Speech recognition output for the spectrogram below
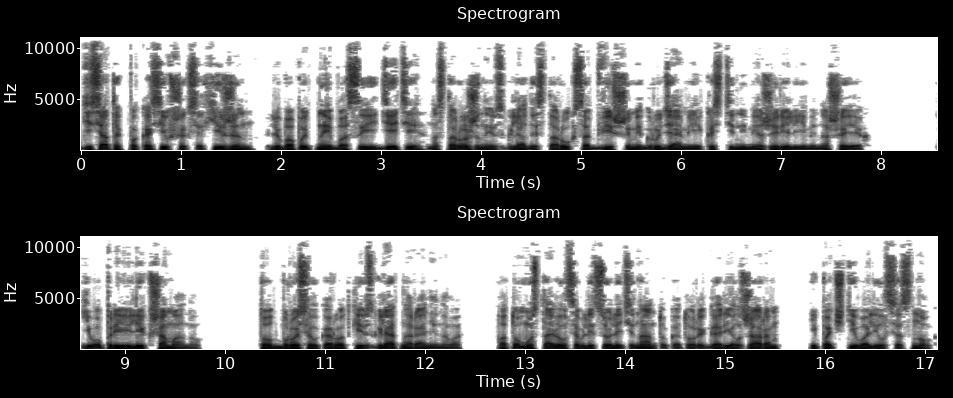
Десяток покосившихся хижин, любопытные босые дети, настороженные взгляды старух с обвисшими грудями и костяными ожерельями на шеях. Его привели к шаману. Тот бросил короткий взгляд на раненого, потом уставился в лицо лейтенанту, который горел жаром и почти валился с ног.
